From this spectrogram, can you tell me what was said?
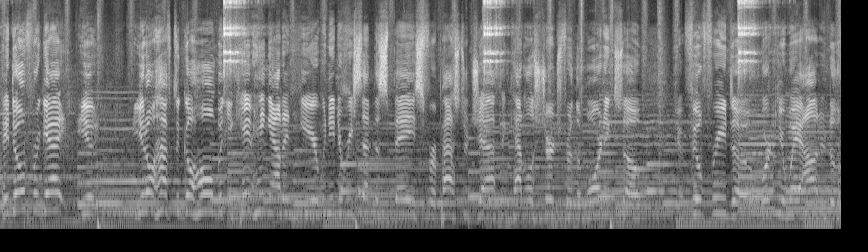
Hey, don't forget, you you don't have to go home, but you can't hang out in here. We need to reset the space for Pastor Jeff and Catalyst Church for the morning. So feel free to work your way out into the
